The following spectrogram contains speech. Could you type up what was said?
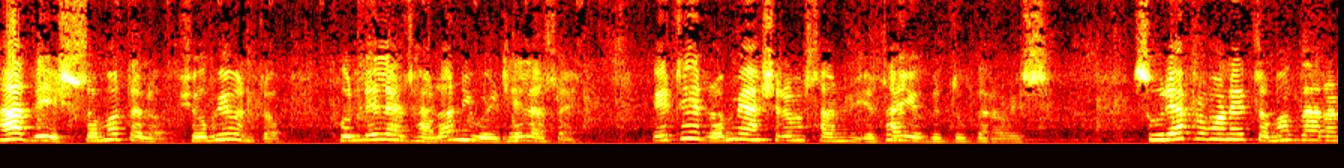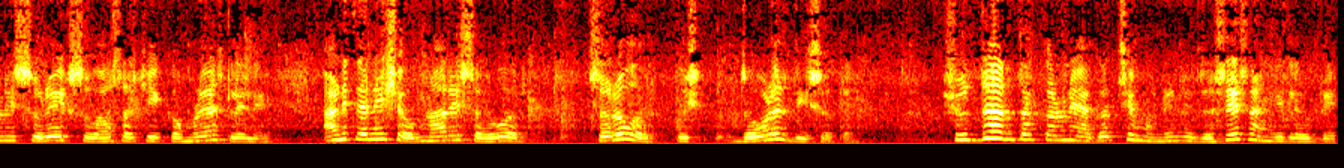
हा देश समतल शोभिवंत फुललेल्या झाडांनी वेढलेलाच आहे. येथे रम्य आश्रमस्थान यथायोग्य तू करावेस. सूर्याप्रमाणे चमकदार आणि सुरेख सुवासाची कमळे असलेले आणि त्याने शोभणारे सरोवर सरोवर जवळच दिसत आहे. शुद्ध अंतकरणे अगत्य मुनीने जसे सांगितले होते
